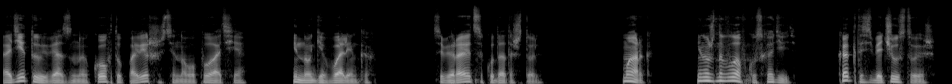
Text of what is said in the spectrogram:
одетую в вязаную кофту поверх шерстяного платья и ноги в валенках. Собирается куда-то, что ли? «Марк, мне нужно в лавку сходить. Как ты себя чувствуешь?»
